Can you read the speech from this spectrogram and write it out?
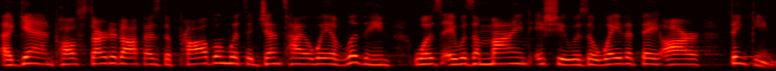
Again, Paul started off as the problem with the Gentile way of living was it was a mind issue, it was a way that they are thinking.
